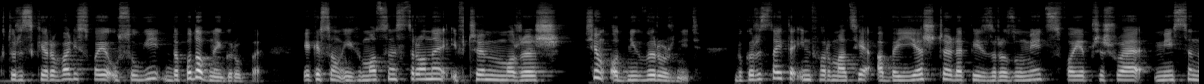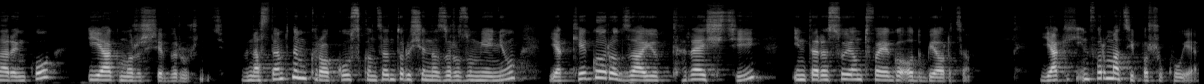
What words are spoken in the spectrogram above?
którzy skierowali swoje usługi do podobnej grupy? Jakie są ich mocne strony i w czym możesz się od nich wyróżnić? Wykorzystaj te informacje, aby jeszcze lepiej zrozumieć swoje przyszłe miejsce na rynku i jak możesz się wyróżnić. W następnym kroku skoncentruj się na zrozumieniu, jakiego rodzaju treści interesują Twojego odbiorcę. Jakich informacji poszukuje?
